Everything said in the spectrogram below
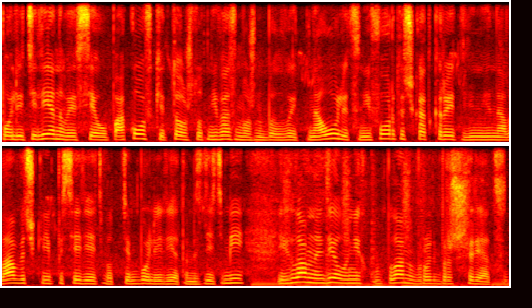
полиэтиленовые все упаковки. Тоже тут невозможно было выйти на улицу, ни форточку открыть, ни на лавочке не посидеть, вот тем более летом с детьми. И главное дело, у них план вроде бы расширяться.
